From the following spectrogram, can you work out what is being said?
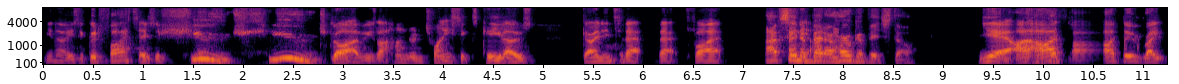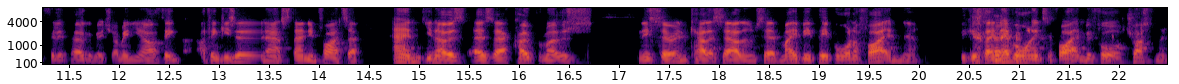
You know, he's a good fighter. He's a huge, yes. huge guy. I mean, he's like 126 kilos going into that that fight. I've seen and a better Hrgovic though. Yeah, I, I, I do rate Filip Hrgovic. I mean, you know, I think I think he's an outstanding fighter. And you know, as as our co-promoters Nisse and Kalle Sauerland said, maybe people want to fight him now because they never wanted to fight him before. Trust me,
